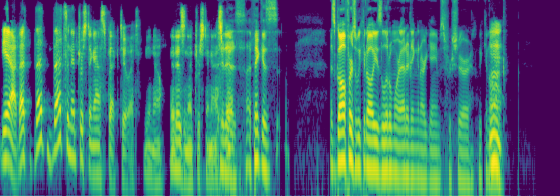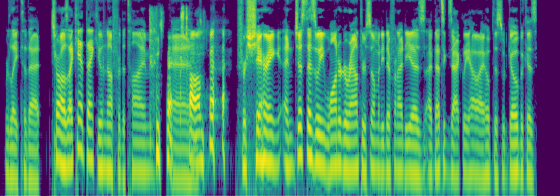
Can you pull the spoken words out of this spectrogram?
yeah that that that's an interesting aspect to it you know. It is an interesting aspect. it is. I think as as golfers we could all use a little more editing in our games for sure we can all mm. relate to that Charles, I can't thank you enough for the time Thanks, Tom. for sharing. And just as we wandered around through so many different ideas, I, that's exactly how I hope this would go. Because,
